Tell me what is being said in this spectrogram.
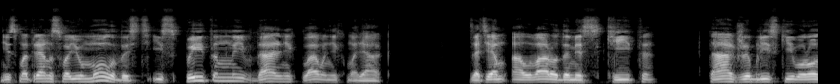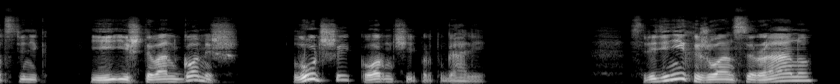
несмотря на свою молодость, испытанный в дальних плаваниях моряк. Затем Алваро де Мескита, также близкий его родственник, и Иштеван Гомеш, лучший кормчий Португалии. Среди них и Жуан Серрано,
